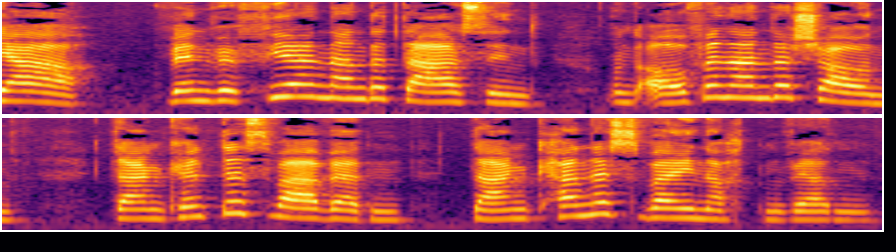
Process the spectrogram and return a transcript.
Ja, wenn wir füreinander da sind und aufeinander schauen, dann könnte es wahr werden, dann kann es Weihnachten werden.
